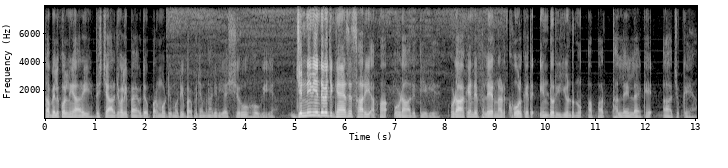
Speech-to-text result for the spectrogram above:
ਤਾਂ ਬਿਲਕੁਲ ਨਹੀਂ ਆ ਰਹੀ ਡਿਸਚਾਰਜ ਵਾਲੀ ਪਾਈਪ ਦੇ ਉੱਪਰ ਮੋਟੀ-ਮੋਟੀ ਬਰਫ਼ ਜੰਮਣਾ ਜਿਹੜੀ ਹੈ, ਸ਼ੁਰੂ ਹੋ ਗਈ ਹੈ। ਜਿੰਨੀ ਵੀ ਇਹਦੇ ਵਿੱਚ ਗੈਸ ਹੈ ਸਾਰੀ ਆਪਾਂ ਉਡਾ ਦਿੱਤੀ ਹੈਗੀ ਉਡਾ ਕੇ ਇਹਦੇ ਫਲੇਅਰ ਨਟ ਖੋਲ ਕੇ ਤੇ ਇਨਡੋਰ ਯੂਨਿਟ ਨੂੰ ਆਪਾਂ ਥੱਲੇ ਲੈ ਕੇ ਆ ਚੁੱਕੇ ਹਾਂ।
